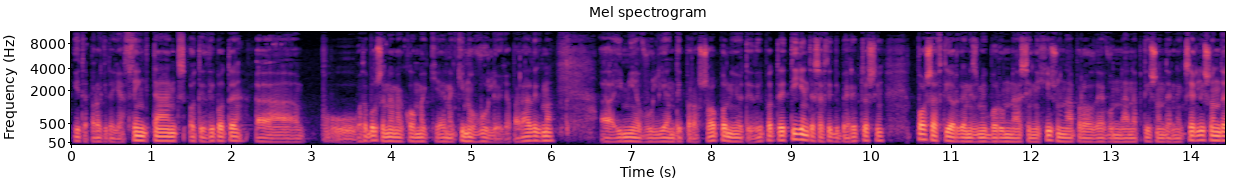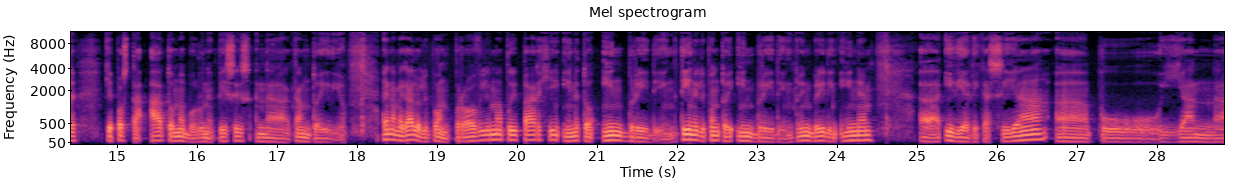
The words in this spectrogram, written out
είτε πρόκειται για think tanks, οτιδήποτε που θα μπορούσε να είναι ακόμα και ένα κοινοβούλιο για παράδειγμα ή μια βουλή αντιπροσώπων ή οτιδήποτε. Τι γίνεται σε αυτή την περίπτωση, πώς αυτοί οι οργανισμοί μπορούν να συνεχίσουν να προοδεύουν, να αναπτύσσονται, να εξελίσσονται και πώς τα άτομα μπορούν επίσης να κάνουν το ίδιο. Ένα μεγάλο λοιπόν πρόβλημα που υπάρχει είναι το inbreeding. Τι είναι λοιπόν το inbreeding; Το inbreeding είναι η διαδικασία που για να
